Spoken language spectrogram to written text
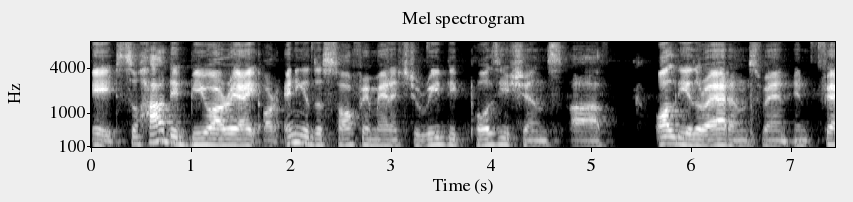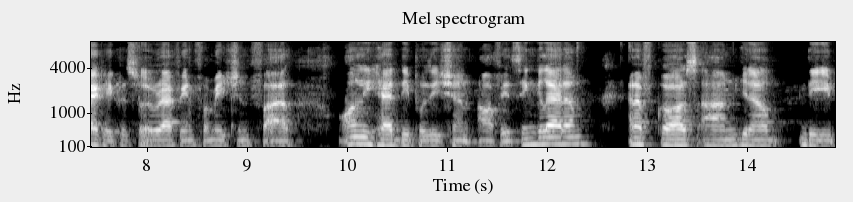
eight. So how did BURAI or any other software manage to read the positions of all the other atoms when in fact a crystallographic information file only had the position of a single atom. And of course um, you know the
